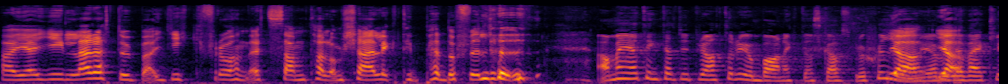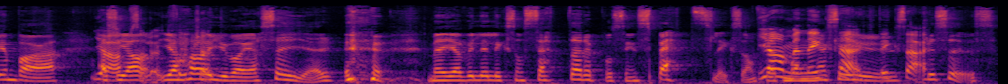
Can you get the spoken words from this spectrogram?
Ja, jag gillar att du bara gick från ett samtal om kärlek till pedofili. Ja men jag tänkte att vi pratade ju om barnäktenskapsbroschyren Ja, och jag ja. ville verkligen bara, Ja, alltså jag, jag hör ju vad jag säger, men jag ville liksom sätta det på sin spets liksom. Ja, men exakt, ju, exakt. Precis.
